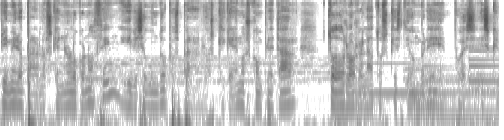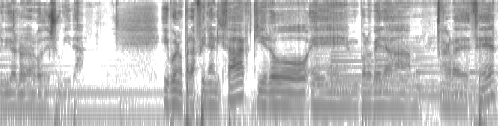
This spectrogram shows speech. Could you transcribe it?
Primero para los que no lo conocen y segundo pues para los que queremos completar todos los relatos que este hombre pues escribió a lo largo de su vida. Y bueno, para finalizar quiero eh, volver a agradecer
